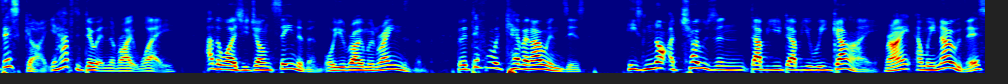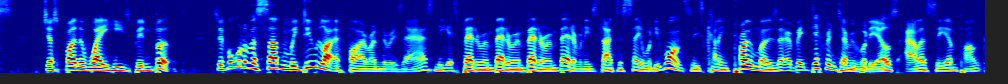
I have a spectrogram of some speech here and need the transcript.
this guy? You have to do it in the right way. Otherwise, you John Cena them or you Roman Reigns them. But the difference with Kevin Owens is he's not a chosen WWE guy, right? And we know this just by the way he's been booked. So if all of a sudden we do light a fire under his ass and he gets better and better and better and better and he's allowed to say what he wants and he's cutting promos that are a bit different to everybody else, Alice and Punk,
